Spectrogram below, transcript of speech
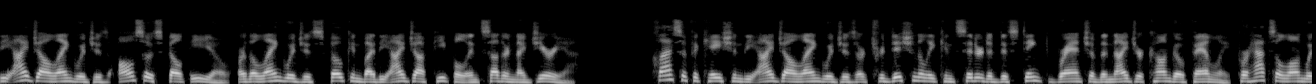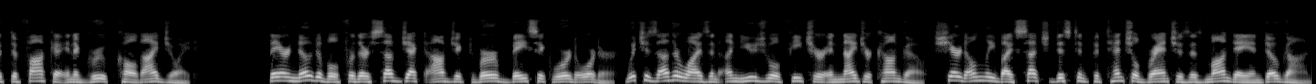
The Ijaw languages, also spelt Ijo, are the languages spoken by the Ijaw people in southern Nigeria. Classification The Ijaw languages are traditionally considered a distinct branch of the Niger-Congo family, perhaps along with Defaka in a group called Ijoid. They are notable for their subject-object-verb basic word order, which is otherwise an unusual feature in Niger-Congo, shared only by such distant potential branches as Mande and Dogon.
